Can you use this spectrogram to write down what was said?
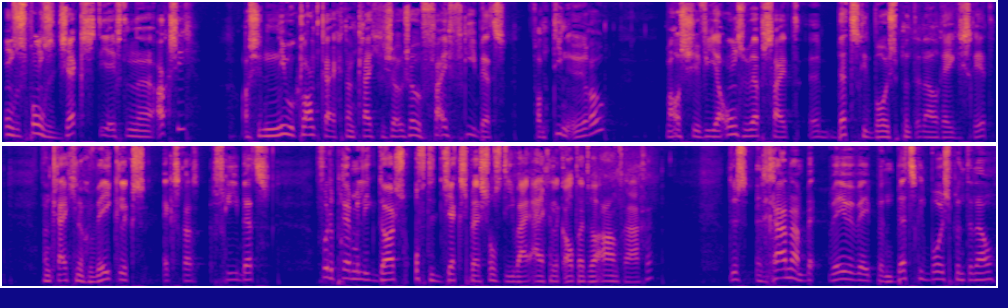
Onze sponsor Jax, die heeft een eh, actie. Als je een nieuwe klant krijgt, dan krijg je sowieso 5 free bets van 10 euro. Maar als je via onze website uh, bedstreetboys.nl registreert, dan krijg je nog wekelijks extra free bets voor de Premier League darts of de Jack specials die wij eigenlijk altijd wel aanvragen. Dus ga naar be- www.bedstreetboys.nl.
